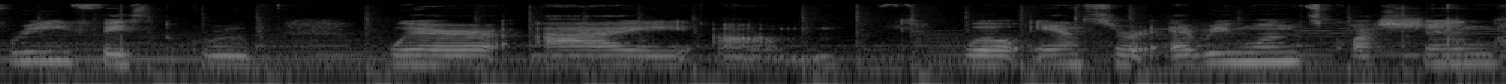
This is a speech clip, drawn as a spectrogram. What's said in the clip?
free Facebook group where I um, will answer everyone's questions,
